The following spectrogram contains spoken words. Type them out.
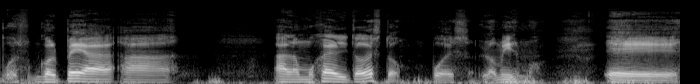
pues golpea a, a la mujer y todo esto, pues lo mismo. Eh,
